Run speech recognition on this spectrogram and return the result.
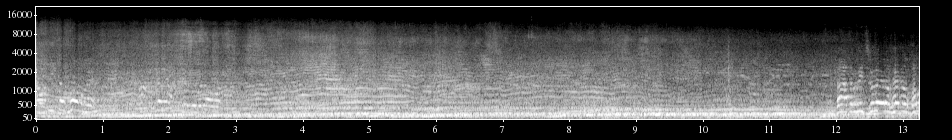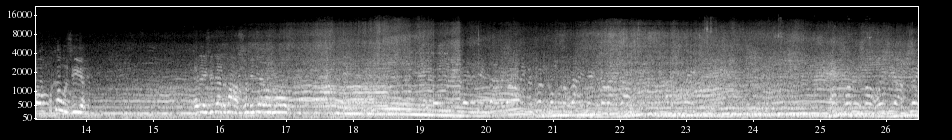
Dan niet te volgen. Gaat er nog iets gebeuren of hebben we gelopen koers hier? En deze derde maas van die derde. Exxon is nog in die 8 2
